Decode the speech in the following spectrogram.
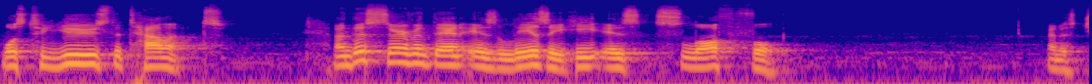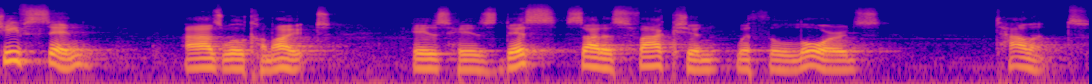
was to use the talent. And this servant then is lazy, he is slothful. And his chief sin, as will come out, is his dissatisfaction with the Lord's talent.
